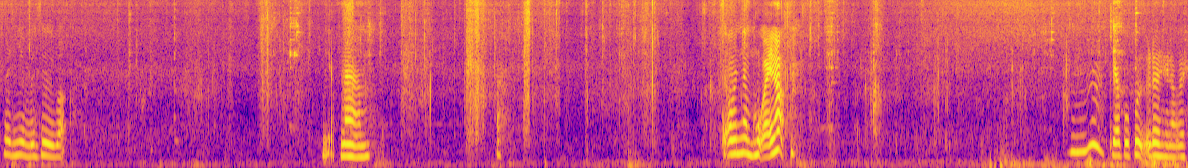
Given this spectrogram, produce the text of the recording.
เพิ่นยิ้มไปซื้อบ่เหยียบน้ำไปจะเอ่อนน้ำหวยเนาะอื มเจียวปุๆเลยเห็นเอาเลย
